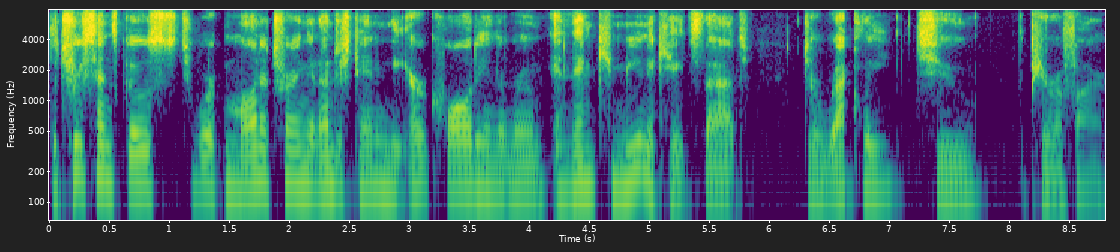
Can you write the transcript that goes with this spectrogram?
The TrueSense goes to work monitoring and understanding the air quality in the room and then communicates that directly to purifier.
